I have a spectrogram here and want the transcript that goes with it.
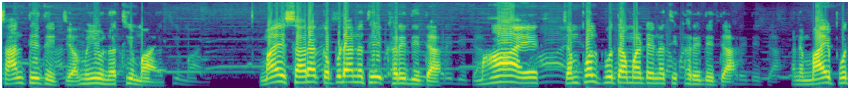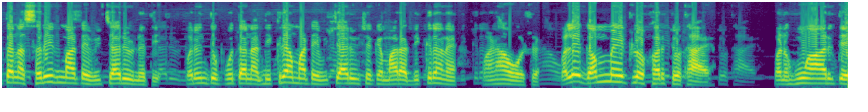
શાંતિથી જમ્યું નથી માએ. માએ સારા કપડા નથી ખરીદીતા. માએ ચંપલ પોતા માટે નથી ખરીદીતા. અને માએ પોતાના શરીર માટે વિચાર્યું નથી. પરંતુ પોતાના દીકરા માટે વિચાર્યું છે કે મારા દીકરાને ભણાવો છે. ભલે ગમે એટલો ખર્ચો થાય, પણ હું આ રીતે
